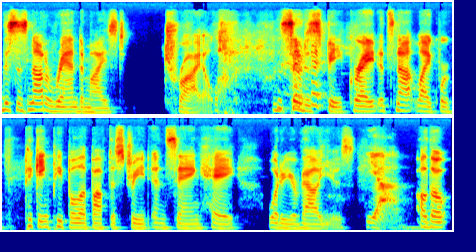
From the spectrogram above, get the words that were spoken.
this is not a randomized trial so to speak right? It's not like we're picking people up off the street and saying hey what are your values? Yeah. Although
